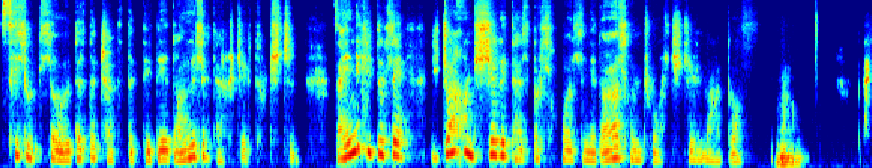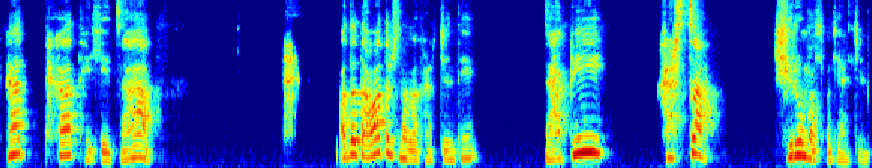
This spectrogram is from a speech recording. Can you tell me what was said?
сэтгэл хөдлөлөө удирдах чаддаг тэгээд оюулыг тархичийг төвчж чинь. За энийг хэдүүлээ нэг жоохон жишээгээ тайлбарлахгүй бол ингээд ойлгомжгүй болчихж байна магадгүй. Дахиад дахиад хэлье. За. Одоо даваад ирж намайг харж байна тий. За би харцаа ширүүн болгол яаж юм.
